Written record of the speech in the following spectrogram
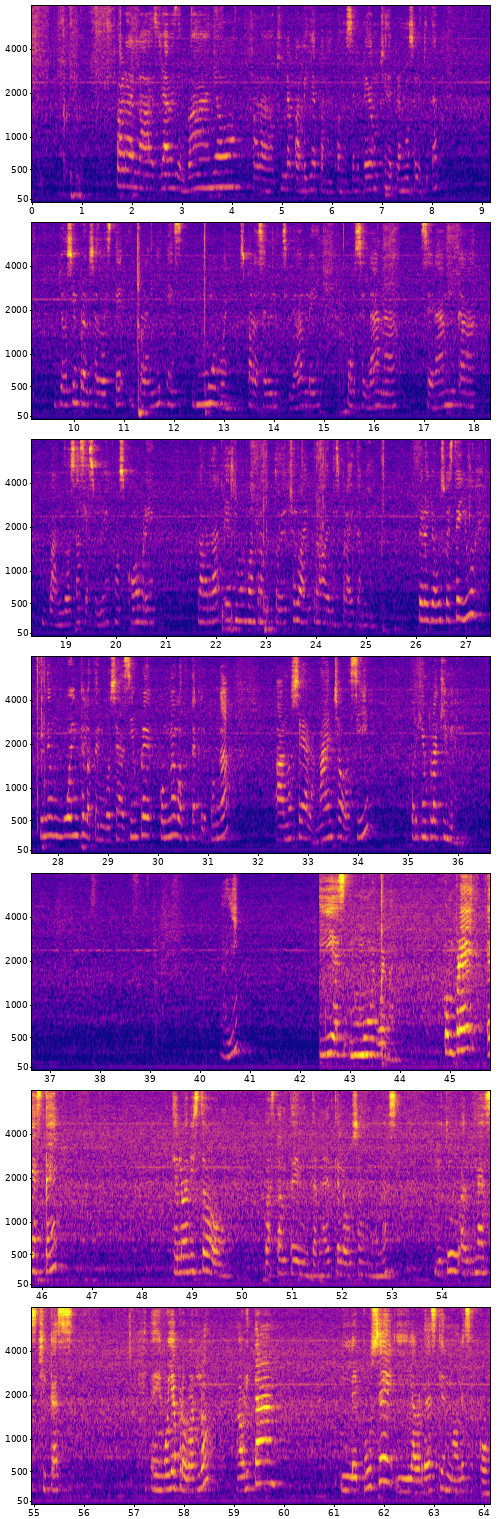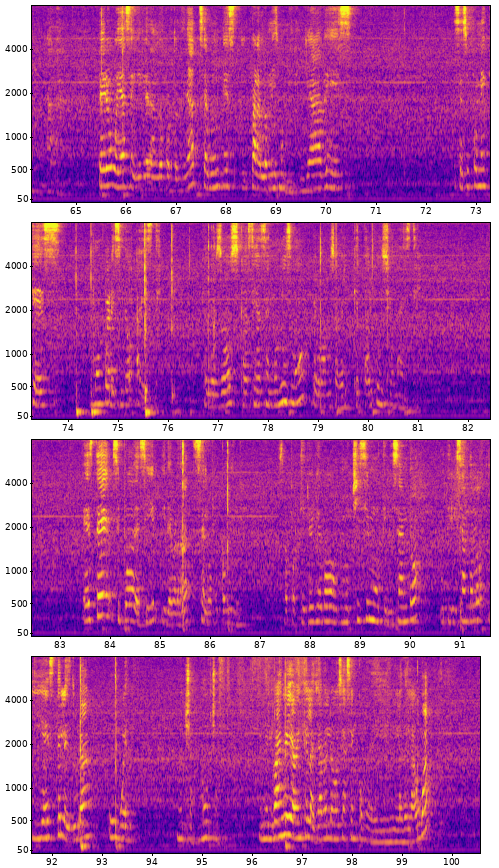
Para las llaves del baño, para aquí la parrilla, para cuando se le pega mucho y de plano no se le quita. Yo siempre he usado este y para mí es muy bueno. Es para acero inoxidable, porcelana, cerámica, baldosas y azulejos, cobre. La verdad es muy buen producto. De hecho lo hay creo en spray también. Pero yo uso este y tiene un buen que lo tengo. O sea, siempre con una gotita que le ponga a no sé, a la mancha o así. Por ejemplo aquí miren. Ahí. Y es muy buena. Compré este que lo he visto bastante en internet que lo usan algunas YouTube, algunas chicas eh, voy a probarlo ahorita le puse y la verdad es que no le sacó nada pero voy a seguirle dando oportunidad según es para lo mismo miren, llaves se supone que es muy parecido a este que los dos casi hacen lo mismo, pero vamos a ver qué tal funciona este. Este sí puedo decir y de verdad se lo recomiendo. Porque yo llevo muchísimo utilizando, utilizándolo y este les dura un buen, mucho, mucho. En el baño ya ven que las llaves luego se hacen como de la del agua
